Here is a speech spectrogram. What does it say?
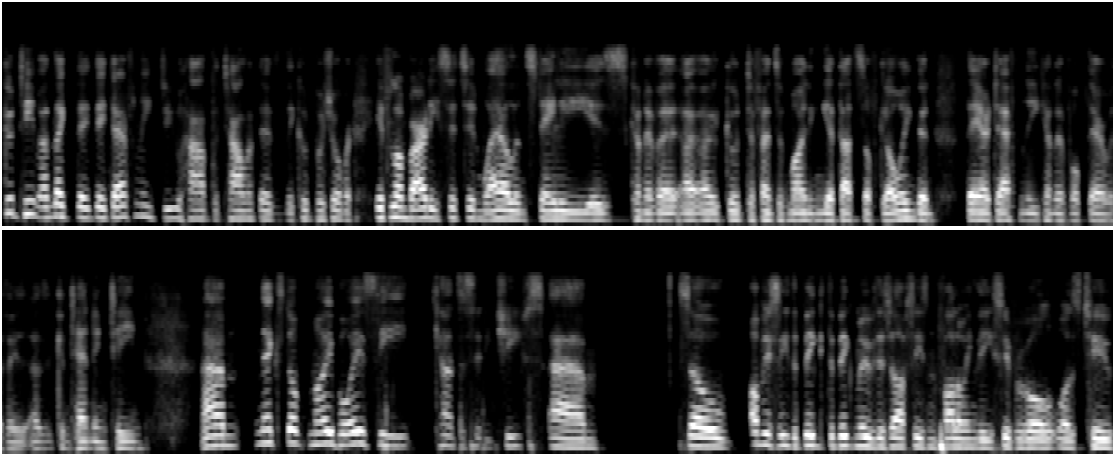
good team, and like they, they definitely do have the talent there that they could push over. If Lombardi sits in well and Staley is kind of a, a, a good defensive mind and get that stuff going, then they are definitely kind of up there with a, a contending team. Um, next up, my boys, the Kansas City Chiefs. Um, so obviously the big the big move this offseason following the Super Bowl was to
